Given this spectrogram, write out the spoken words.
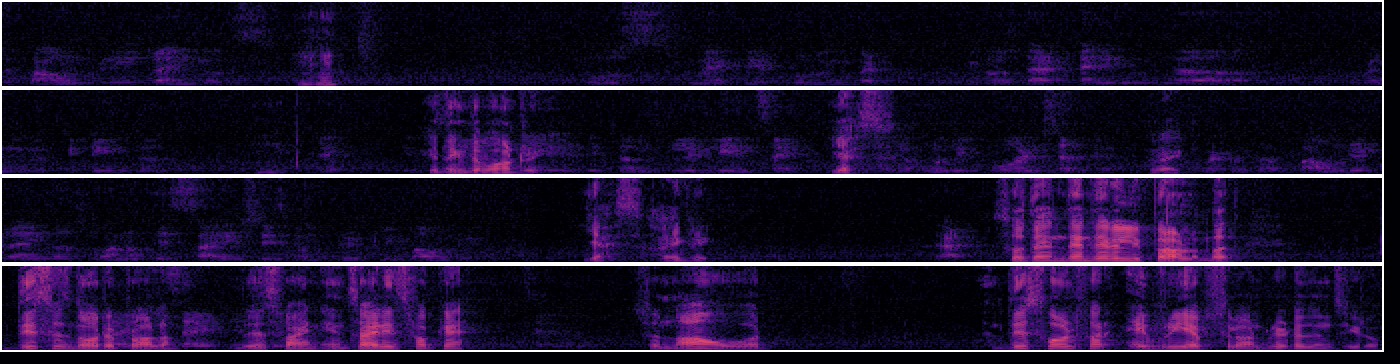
the boundary Mm -hmm. those may create problem, but because that time the, when you were hitting the, like, Hmm. Hitting the boundary. It is completely inside. Yes, Yeah, Only points are there. right. But with the boundary triangles, one of the sides is completely bounded. Yes, I agree. So, then, then there will be problem, but this is not a problem, this is fine, inside is okay. So, now what this holds for every epsilon greater than 0.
